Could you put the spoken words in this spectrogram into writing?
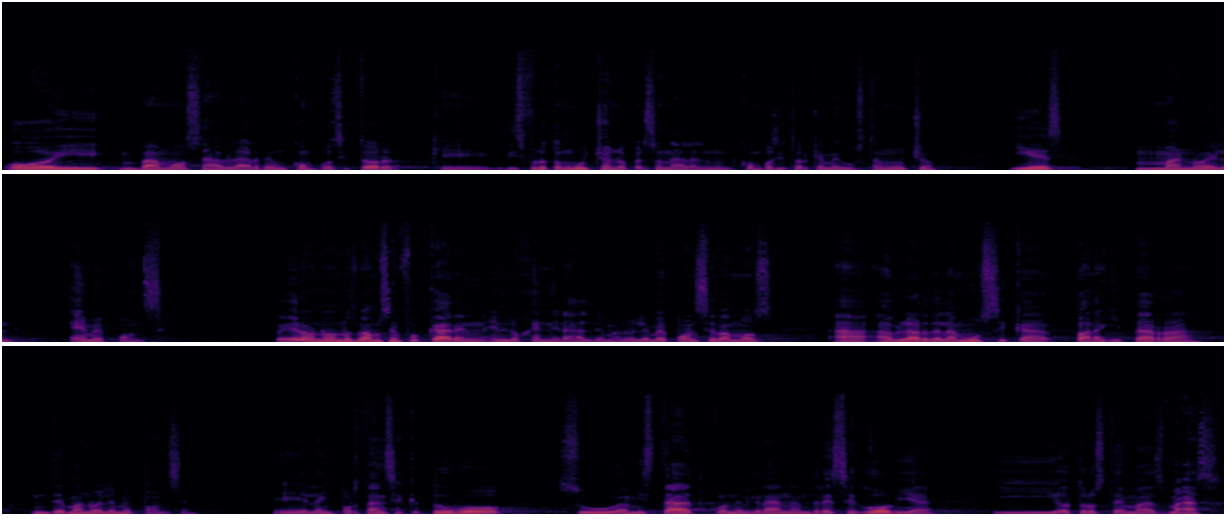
Hoy vamos a hablar de un compositor que disfruto mucho en lo personal, un compositor que me gusta mucho, y es Manuel M. Ponce. Pero no nos vamos a enfocar en, lo general de Manuel M. Ponce, vamos a hablar de la música para guitarra de Manuel M. Ponce, eh, la importancia que tuvo, su amistad con el gran Andrés Segovia y otros temas más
